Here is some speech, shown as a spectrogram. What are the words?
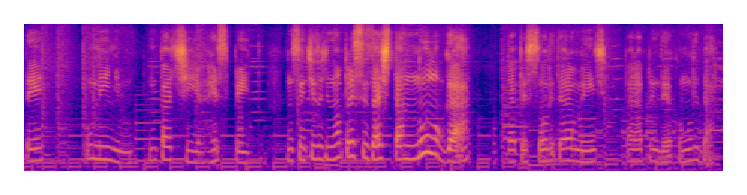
ter o mínimo, empatia, respeito, no sentido de não precisar estar no lugar da pessoa, literalmente, para aprender a como lidar.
